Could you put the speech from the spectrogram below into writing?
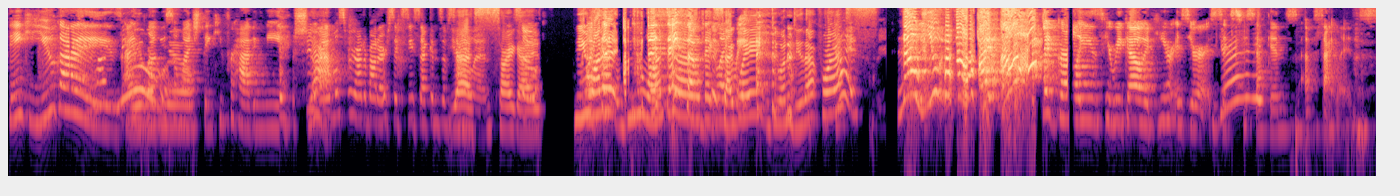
Thank you guys. I you. love you so much. Thank you for having me. Oh, Shoot, I almost forgot about our 60 seconds of Yes. silence. Sorry, So- guys. do you want to? Do you I was gonna want say to something, like, segue? wait. do you want to do that for us? Yes. No, you. No, I, I, girlies. Here we go, and here is your sixty Yay. seconds of silence.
